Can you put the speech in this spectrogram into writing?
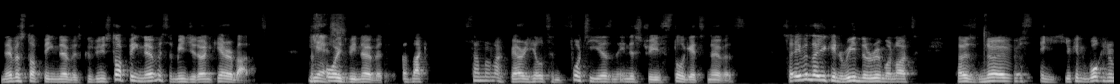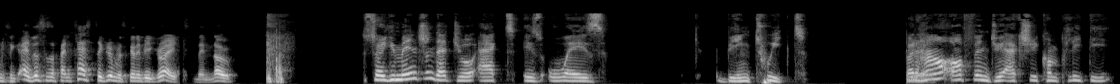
Never stop being nervous. Because when you stop being nervous, it means you don't care about it. Just yes. always be nervous. I was like, someone like Barry Hilton, 40 years in the industry, still gets nervous. So even though you can read the room or not, those nerves, you can walk in the room and think, Hey, this is a fantastic room. It's going to be great. And then no. So you mentioned that your act is always being tweaked but yes. how often do you actually completely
